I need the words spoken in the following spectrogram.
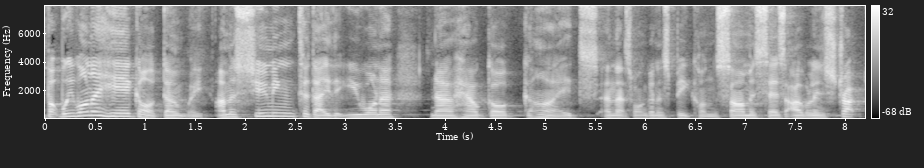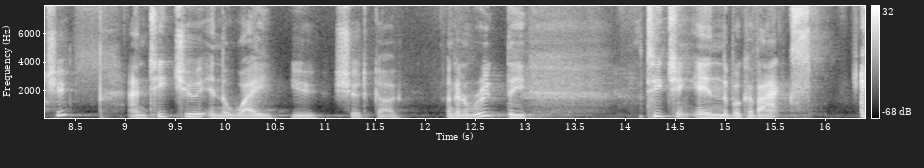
but we want to hear God, don't we? I'm assuming today that you want to know how God guides, and that's what I'm going to speak on. The psalmist says, I will instruct you and teach you in the way you should go. I'm going to root the teaching in the book of Acts.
